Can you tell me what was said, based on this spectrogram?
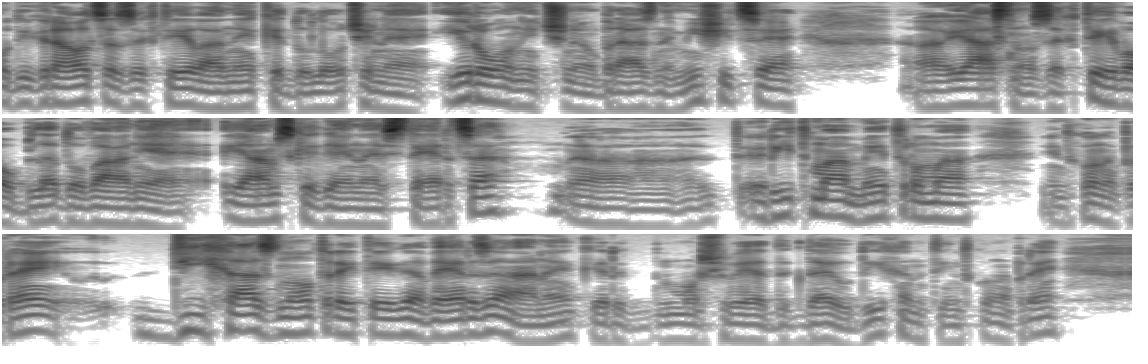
od igralca zahteva neke določene ironične obrazne mišice, eh, jasno zahteva obvladovanje jamskega enajsterca, eh, ritma, metroma in tako naprej, diha znotraj tega verza, ne, ker moraš vedeti, kdaj vdihati in tako naprej. Uh,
